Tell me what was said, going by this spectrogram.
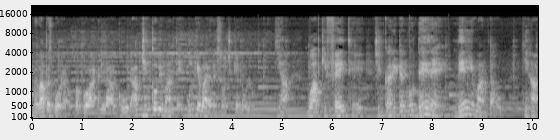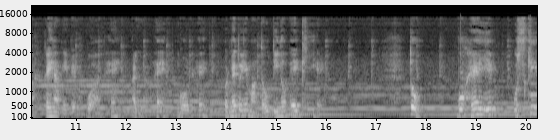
मैं वापस बोल रहा हूँ भगवान अल्लाह गोड आप जिनको भी मानते हैं उनके बारे में सोच के बोलो कि हाँ वो आपकी फेथ है, जिनका रिटर्न वो दे रहे हैं। मैं ये मानता हूँ कि हाँ कहीं ना कहीं पे भगवान है, अल्लाह है गॉड है। और मैं तो ये मानता हूँ, तीनों एक ही है। तो वो है ये, उसके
